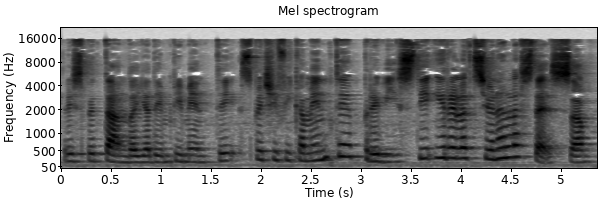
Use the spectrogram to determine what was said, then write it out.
rispettando gli adempimenti specificamente previsti in relazione alla stessa.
